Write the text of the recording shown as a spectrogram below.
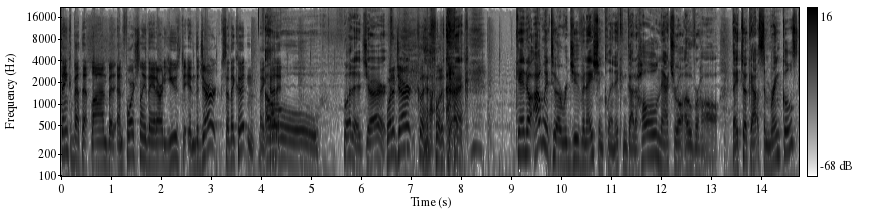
think about that line, but unfortunately, they had already used it in the jerk, so they couldn't. They cut it. Oh, what a jerk! What a jerk, Cliff. Uh, what a jerk. Right. Kendall, I went to a rejuvenation clinic and got a whole natural overhaul. They took out some wrinkles,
